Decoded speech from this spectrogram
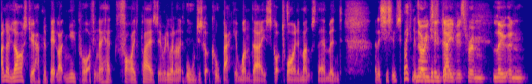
I, know last year it happened a bit like Newport. I think they had five players doing really well, and they all just got called back in one day. Scott Twine amongst them, and and it's just it's making it Norrington Davies from Luton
